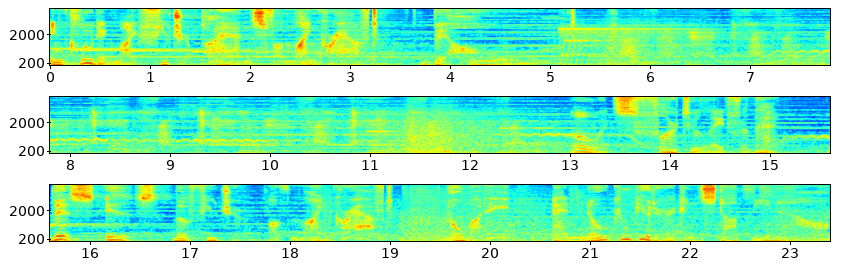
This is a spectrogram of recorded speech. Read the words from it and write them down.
including my future plans for Minecraft. Behold. Oh, it's far too late for that. This is the future of Minecraft. Nobody and no computer can stop me now.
